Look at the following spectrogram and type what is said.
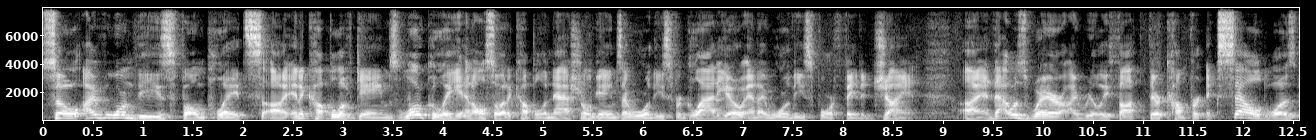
So I've worn these foam plates uh, in a couple of games locally and also at a couple of national games. I wore these for Gladio and I wore these for Faded Giant. Uh, and that was where I really thought that their comfort excelled was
